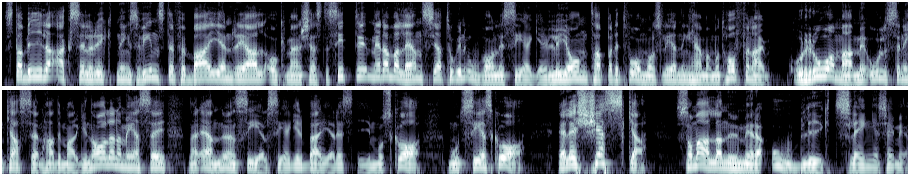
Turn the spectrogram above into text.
Stabila axelryckningsvinster för Bayern, Real och Manchester City medan Valencia tog en ovanlig seger. Lyon tappade tvåmålsledning hemma mot Hoffenheim och Roma med Olsen i kassen hade marginalerna med sig när ännu en CL-seger bärgades i Moskva mot CSKA, eller Cheska som alla numera oblygt slänger sig med.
